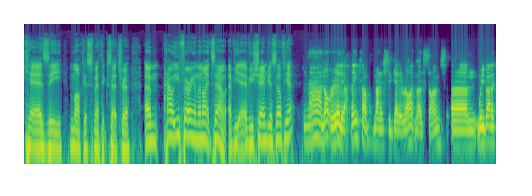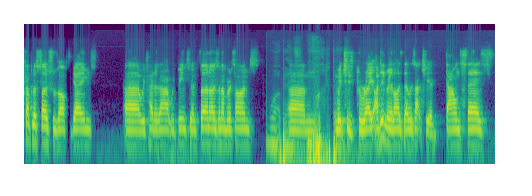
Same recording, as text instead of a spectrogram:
Kersey, Marcus Smith, etc. Um, how are you faring on the nights out? Have you have you shamed yourself yet? Nah, not really. I think I've managed to get it right most times. Um, we've had a couple of socials after games. Uh, we've headed out. We've been to Infernos a number of times, what a place. um, What a place. which is great. I didn't realise there was actually a downstairs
